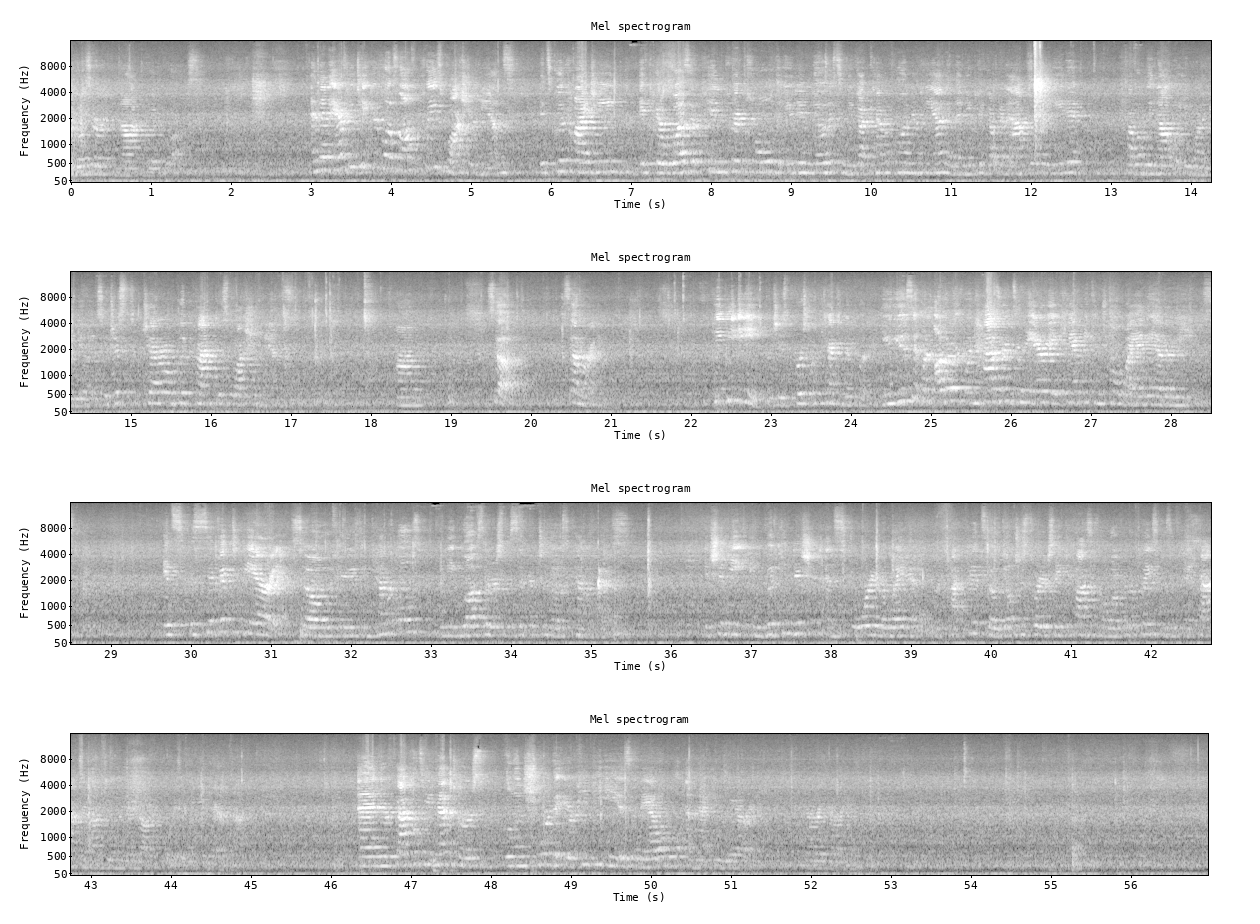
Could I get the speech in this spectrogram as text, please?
Those are not good gloves. And then after you take your gloves off, please wash your hands. It's good hygiene. If there was a pinprick hole that you didn't notice and you got chemical on your hand and then you pick up an apple and eat it, probably not what you want to be doing. So just general good practice, wash your hands. Um, so, summary. PPE, which is personal protective equipment. You use it when other, when hazards in the area can't be controlled by any other means. It's specific to the area. So if you're using chemicals, you need gloves that are specific to those chemicals. It should be in good condition and stored in a way that will protect it. So don't just throw your safety glasses all over the place because if they crack, they're not doing their job for you when you wear them. And your faculty mentors will ensure that your PPE is available and that you wear it. Very, very important.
